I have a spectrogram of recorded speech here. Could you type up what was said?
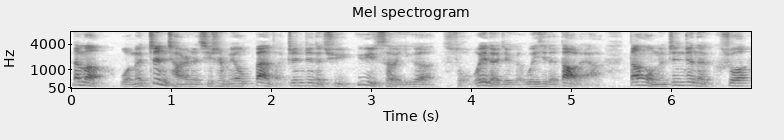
那么我们正常人呢，其实没有办法真正的去预测一个所谓的这个危机的到来啊。当我们真正的说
